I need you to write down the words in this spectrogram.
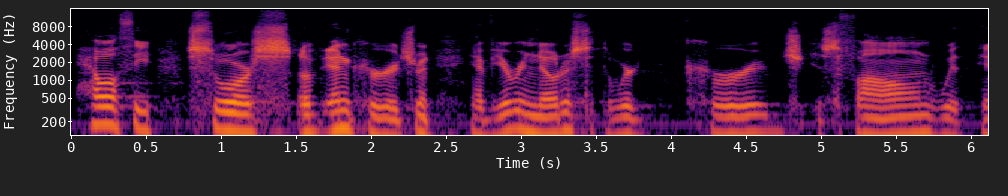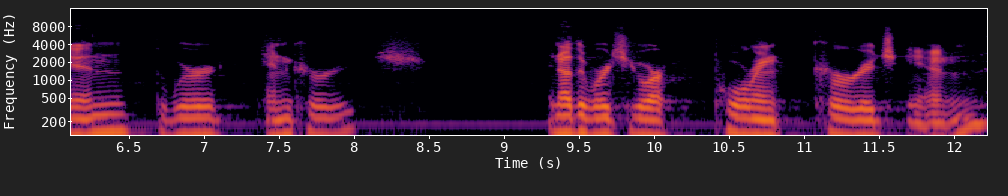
healthy source of encouragement. Have you ever noticed that the word courage is found within the word encourage? In other words, you are pouring courage in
